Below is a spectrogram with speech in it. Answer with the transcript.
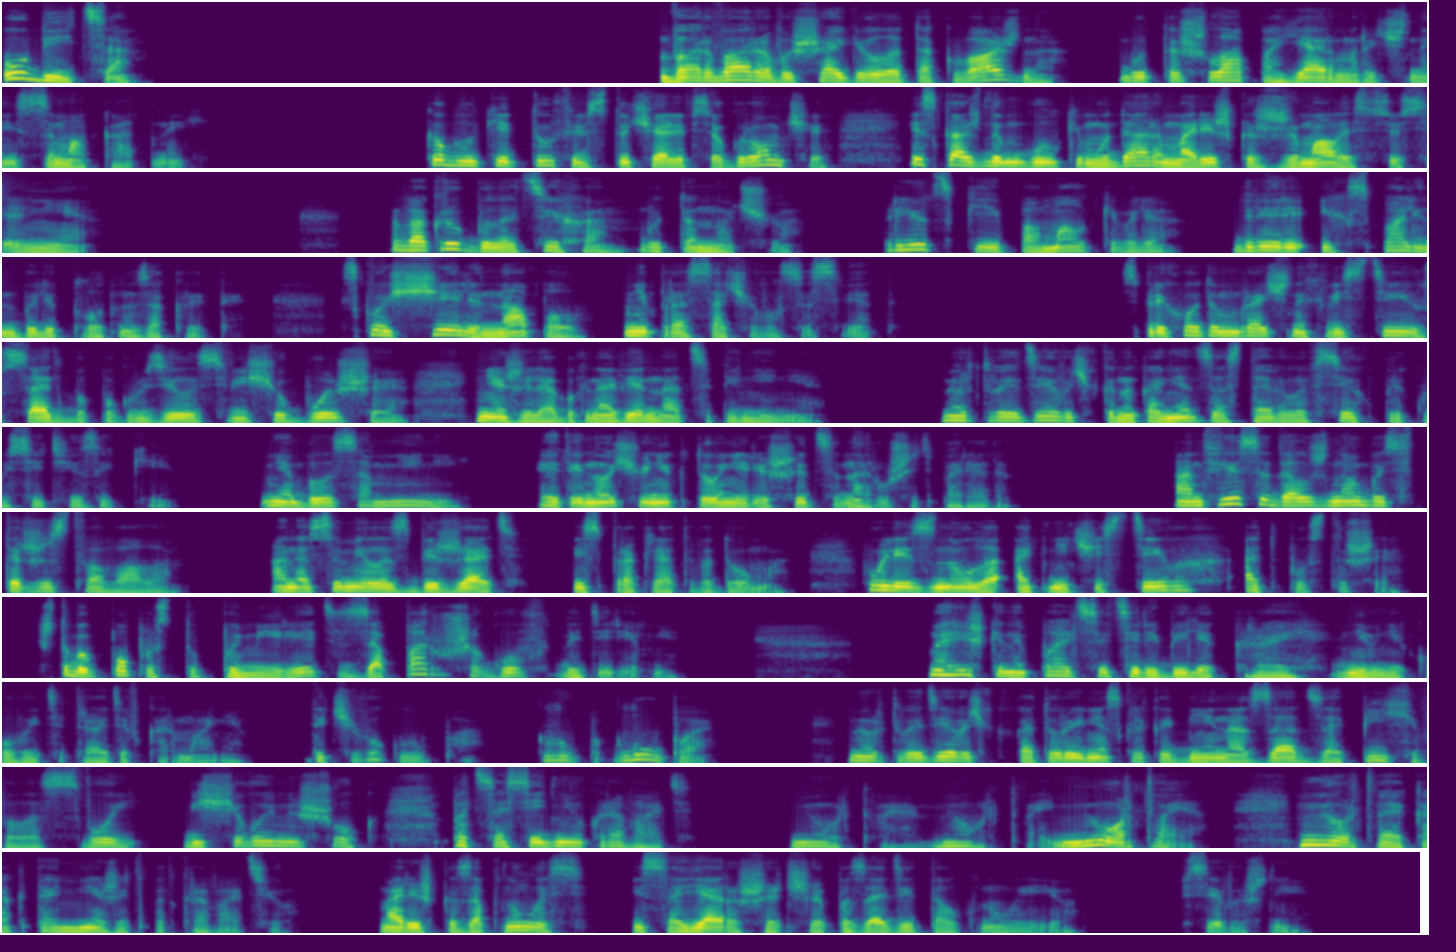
Убийца. Варвара вышагивала так важно, будто шла по ярмарочной самокатной. Каблуки туфель стучали все громче, и с каждым гулким ударом Маришка сжималась все сильнее. Вокруг было тихо, будто ночью. Приютские помалкивали, двери их спален были плотно закрыты. Сквозь щели на пол не просачивался свет. С приходом мрачных вестей усадьба погрузилась в еще большее, нежели обыкновенное оцепенение. Мертвая девочка, наконец, заставила всех прикусить языки. Не было сомнений. Этой ночью никто не решится нарушить порядок. Анфиса, должно быть, торжествовала. Она сумела сбежать из проклятого дома, улизнула от нечестивых, от пустоши, чтобы попросту помереть за пару шагов до деревни. Маришкины пальцы теребили край дневниковой тетради в кармане. Да чего глупо, глупо, глупо. Мертвая девочка, которая несколько дней назад запихивала свой вещевой мешок под соседнюю кровать, Мертвая, мертвая, мертвая, мертвая, как та нежить под кроватью. Маришка запнулась, и Саяра, шедшая позади, толкнула ее. Всевышний.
